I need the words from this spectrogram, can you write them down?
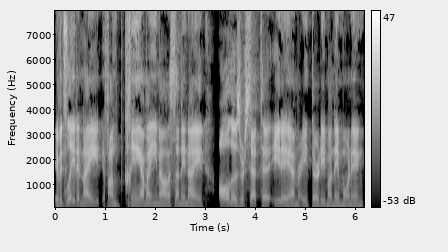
if it's late at night, if I'm cleaning out my email on a Sunday night, all those are set to 8 a.m. or 8.30 Monday morning.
